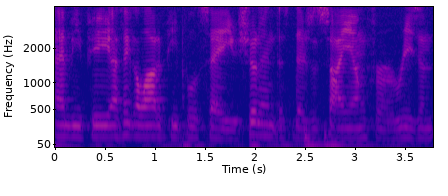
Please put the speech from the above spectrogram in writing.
MVP. I think a lot of people say you shouldn't. There's, a Cy Young for a reason.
